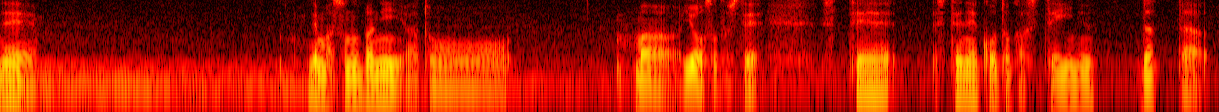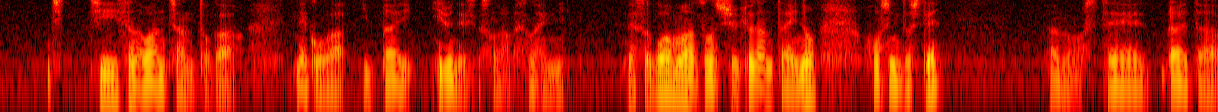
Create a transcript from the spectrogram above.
ででまあその場にあとまあ要素として捨て捨て猫とか捨て犬だったち小さなワンちゃんとか猫がいっぱいいるんですよそのその辺に。でそこはまあその宗教団体の方針としてあの捨てられた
